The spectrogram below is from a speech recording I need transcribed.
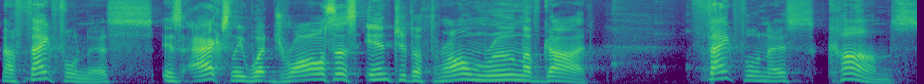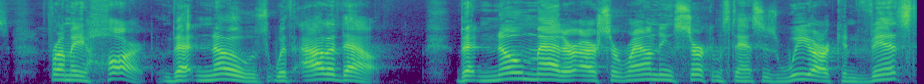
Now, thankfulness is actually what draws us into the throne room of God. Thankfulness comes from a heart that knows without a doubt that no matter our surrounding circumstances, we are convinced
